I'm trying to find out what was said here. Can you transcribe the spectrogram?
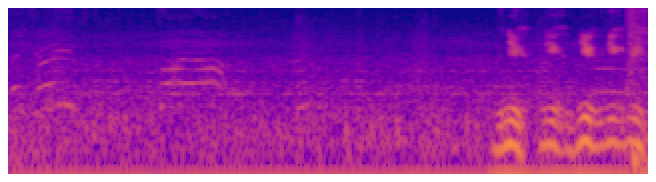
Take aim! Fire! W nich, w nich, w nich!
